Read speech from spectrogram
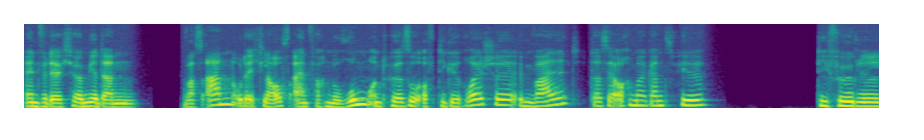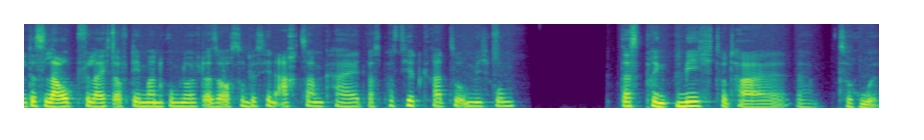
entweder ich höre mir dann was an oder ich laufe einfach nur rum und höre so auf die Geräusche im Wald. Da ist ja auch immer ganz viel. Die Vögel, das Laub vielleicht, auf dem man rumläuft, also auch so ein bisschen Achtsamkeit, was passiert gerade so um mich rum. Das bringt mich total äh, zur Ruhe.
